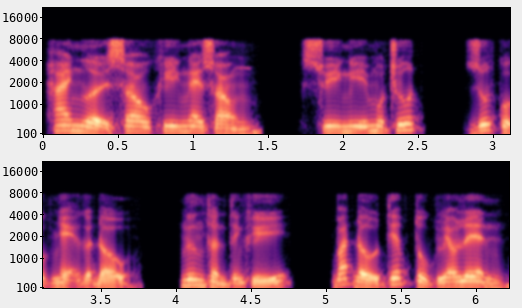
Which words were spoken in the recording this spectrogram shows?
Hai người sau khi nghe xong, suy nghĩ một chút, rút cuộc nhẹ gật đầu, ngưng thần tinh khí, bắt đầu tiếp tục leo lên,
